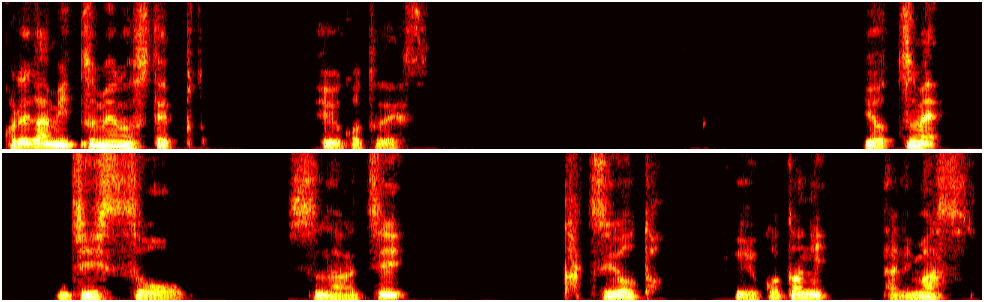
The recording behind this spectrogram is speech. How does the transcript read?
これが三つ目のステップということです。四つ目、実装。すなわち活用ということになります。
